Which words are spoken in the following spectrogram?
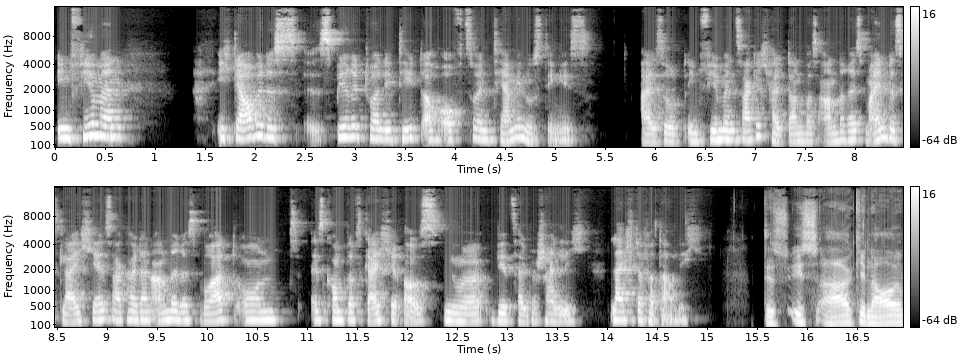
in Firmen, ich glaube, dass Spiritualität auch oft so ein Terminus-Ding ist. Also in Firmen sage ich halt dann was anderes, meine das Gleiche, sage halt ein anderes Wort und es kommt aufs Gleiche raus, nur wird es halt wahrscheinlich leichter verdaulich. Das ist auch genau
